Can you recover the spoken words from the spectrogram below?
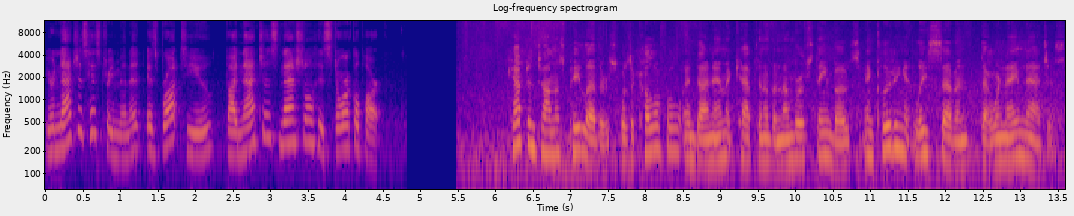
Your Natchez History Minute is brought to you by Natchez National Historical Park. Captain Thomas P. Leathers was a colorful and dynamic captain of a number of steamboats, including at least seven that were named Natchez.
